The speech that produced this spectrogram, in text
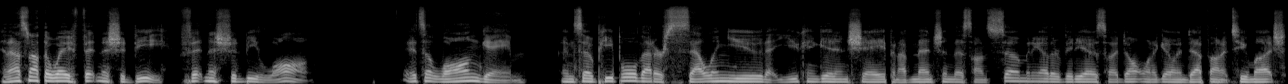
and that's not the way fitness should be. Fitness should be long. It's a long game. And so people that are selling you that you can get in shape, and I've mentioned this on so many other videos, so I don't want to go in depth on it too much.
